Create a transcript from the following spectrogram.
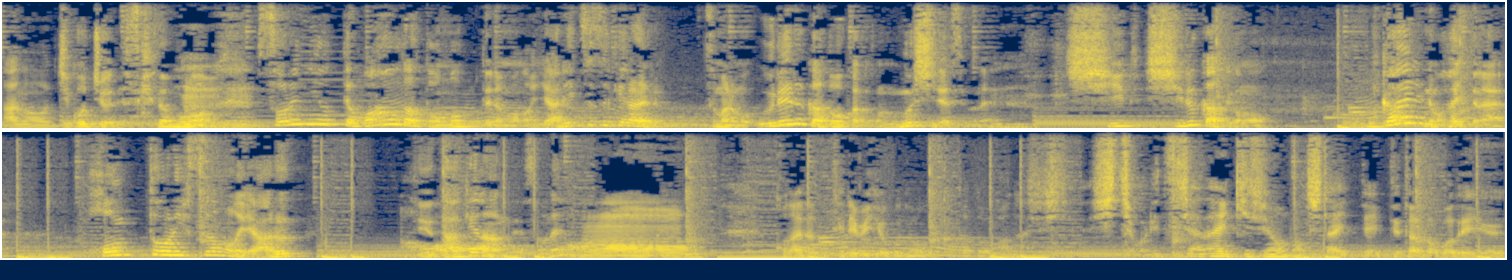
あの自己中ですけども、うんうん。それによってワオだと思ってるものをやり続けられる。つまりもう売れるかどうかとかも無視ですよね、知知るかっていうかもう概念にも入ってない。本当に必要なものをやるっていうだけなんですよね。この間テレビ局の方とお話ししてて、視聴率じゃない基準を持ちたいって言ってたところで言う、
